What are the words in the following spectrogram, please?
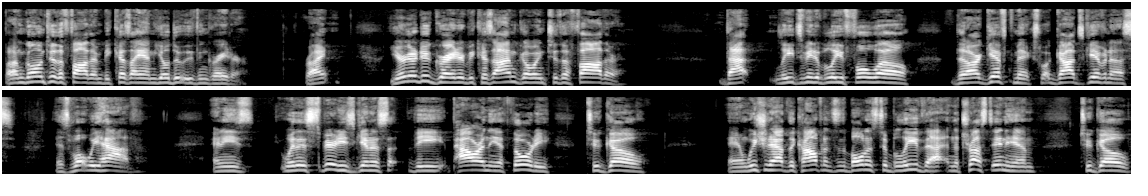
But I'm going to the Father, and because I am, you'll do even greater. Right? You're going to do greater because I'm going to the Father. That leads me to believe full well that our gift mix, what God's given us, is what we have. And He's, with His Spirit, He's given us the power and the authority to go. And we should have the confidence and the boldness to believe that and the trust in Him to go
